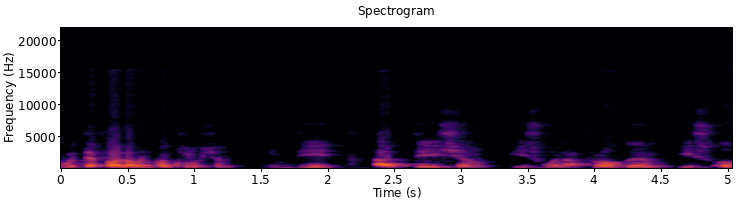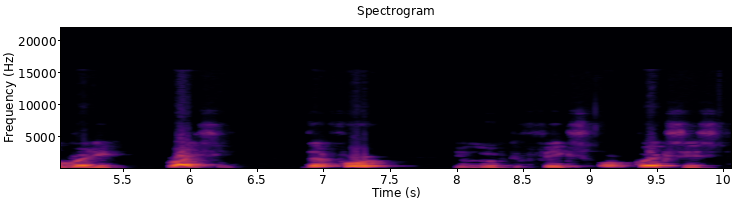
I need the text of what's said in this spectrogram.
with the following conclusion. Indeed, adaptation is when a problem is already rising. Therefore, you look to fix or coexist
